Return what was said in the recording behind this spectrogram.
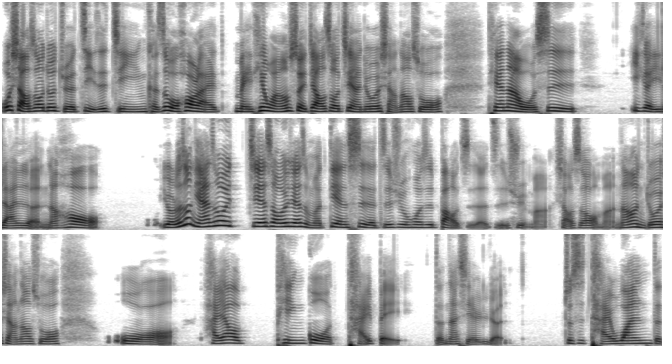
我小时候就觉得自己是精英，可是我后来每天晚上睡觉的时候，竟然就会想到说，天哪，我是一个宜兰人。然后有的时候你还是会接收一些什么电视的资讯或是报纸的资讯嘛，小时候嘛，然后你就会想到说，我。还要拼过台北的那些人，就是台湾的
